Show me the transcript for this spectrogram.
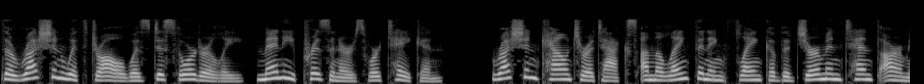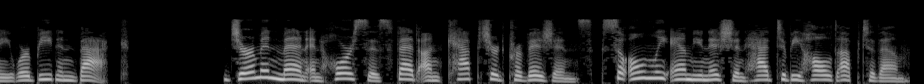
The Russian withdrawal was disorderly, many prisoners were taken. Russian counterattacks on the lengthening flank of the German Tenth Army were beaten back. German men and horses fed on captured provisions, so only ammunition had to be hauled up to them.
